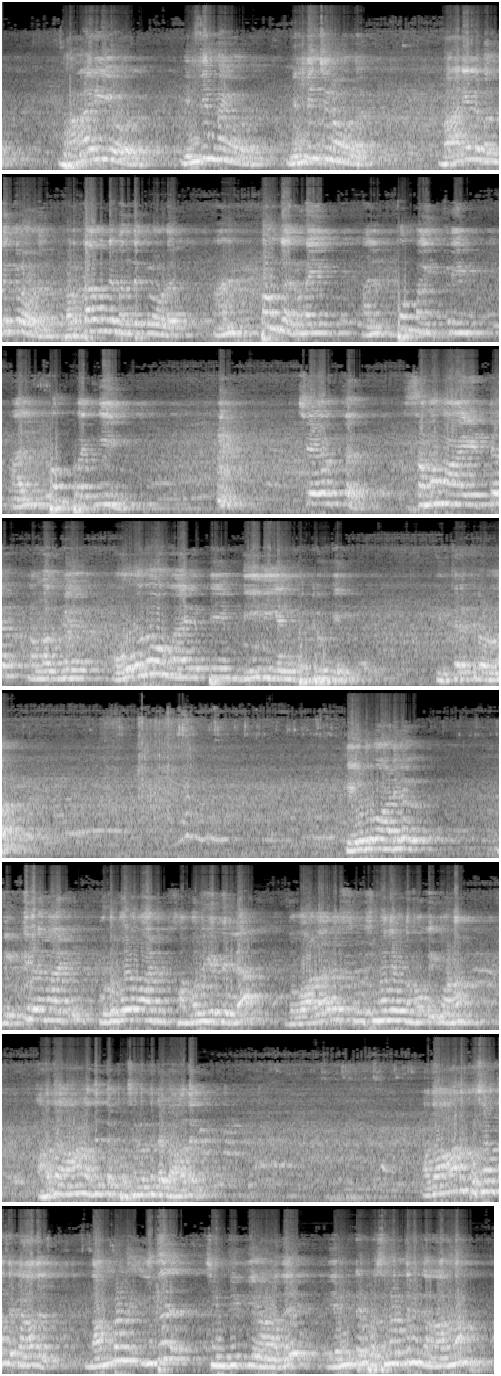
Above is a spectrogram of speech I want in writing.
ഭാര്യയോട് വല്യമ്മയോട് വല്യച്ഛനോട് ഭാര്യയുടെ ബന്ധുക്കളോട് ഭർത്താവിന്റെ ബന്ധുക്കളോട് അല്പം കരുണയും അല്പം മൈത്രിയും അല്പം പ്രജ്ഞയും ചേർത്ത് സമമായിട്ട് നമുക്ക് ഓരോ കാര്യത്തെയും ഡീൽ ചെയ്യാൻ പറ്റുമെങ്കിൽ ഇത്തരത്തിലുള്ള കേടുപാടുകൾ വ്യക്തിപരമായിട്ടും കുടുംബപരമായിട്ടും സംഭവിക്കത്തില്ല. ഇത് വളരെ സൂക്ഷ്മതയോടെ നോക്കിക്കോണം. അതാണ് അതിന്റെ പ്രശ്നത്തിന്റെ കാതൽ. അതാണ് പ്രശ്നത്തിന്റെ കാതൽ. നമ്മൾ ഇത് ചിന്തിക്കാതെ എന്റെ പ്രശ്നത്തിന് കാരണം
